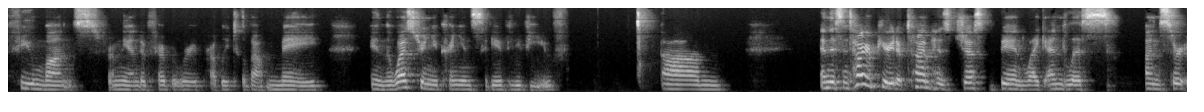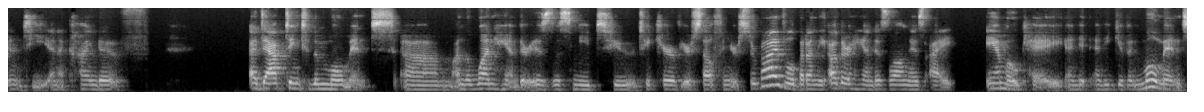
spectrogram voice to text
few months from the end of February, probably till about May, in the western Ukrainian city of Lviv. Um, and this entire period of time has just been like endless uncertainty and a kind of adapting to the moment. Um, on the one hand, there is this need to take care of yourself and your survival. But on the other hand, as long as I am okay and at any given moment,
